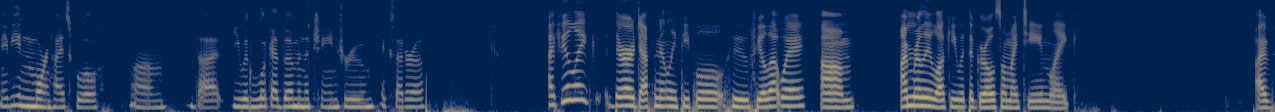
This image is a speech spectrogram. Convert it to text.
Maybe in more in high school, um, that you would look at them in the change room, etc. I feel like there are definitely people who feel that way. Um I'm really lucky with the girls on my team like I've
